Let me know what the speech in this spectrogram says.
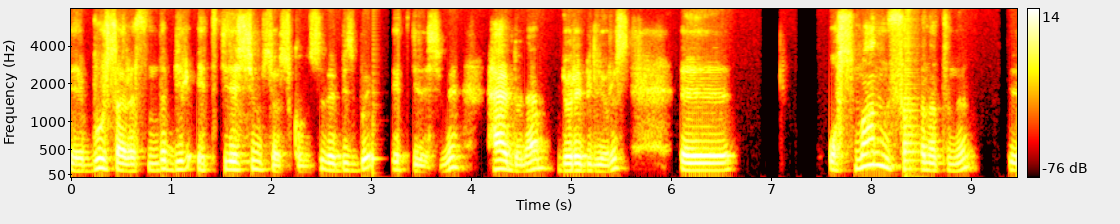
e, Bursa arasında bir etkileşim söz konusu ve biz bu etkileşimi her dönem görebiliyoruz. E, Osmanlı sanatını e,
